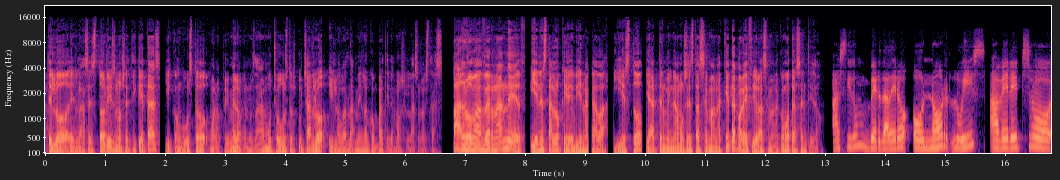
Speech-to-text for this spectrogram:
compártelo en las stories, nos etiquetas y con gusto, bueno, primero que nos dará mucho gusto escucharlo y luego también lo compartiremos en las nuestras. Paloma Fernández, bien está lo que bien acaba. Y esto ya terminamos esta semana. ¿Qué te ha parecido la semana? ¿Cómo te has sentido? Ha sido un verdadero honor, Luis, haber hecho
